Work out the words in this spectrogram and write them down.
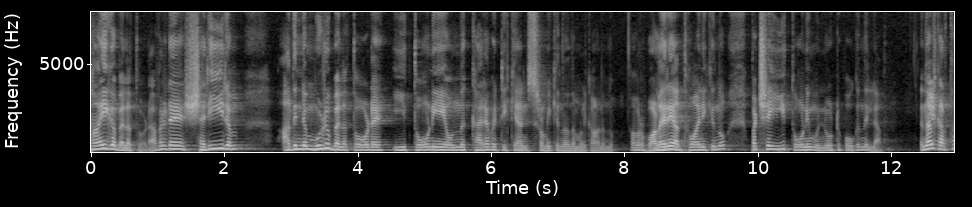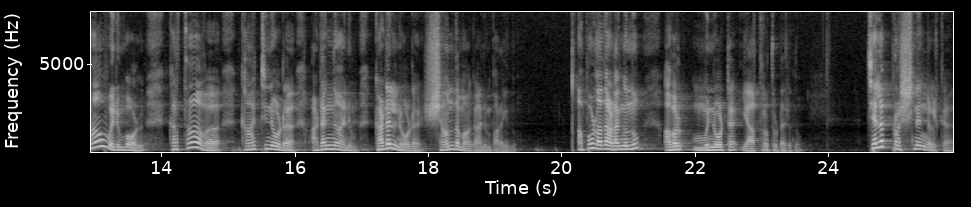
കായിക ബലത്തോടെ അവരുടെ ശരീരം അതിന്റെ മുഴുബലത്തോടെ ഈ തോണിയെ ഒന്ന് കരപറ്റിക്കാൻ ശ്രമിക്കുന്നത് നമ്മൾ കാണുന്നു. അവർ വളരെ അധ്വാനിക്കുന്നു പക്ഷേ ഈ തോണി മുന്നോട്ട് പോകുന്നില്ല. എന്നാൽ കർത്താവ് വരുമ്പോൾ കർത്താവ് കാറ്റിനോട് അടങ്ങാനും കടലിനോട് ശാന്തമാകാനും പറയുന്നു. അപ്പോൾ അത് അടങ്ങുന്നു അവർ മുന്നോട്ട് യാത്ര തുടരുന്നു. ചില പ്രശ്നങ്ങൾക്ക്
